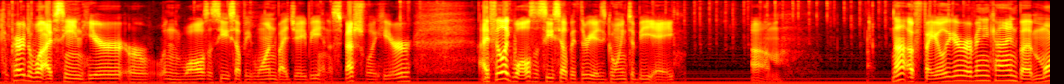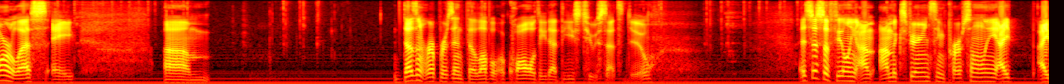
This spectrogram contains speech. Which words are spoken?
compared to what I've seen here or in Walls of CCLP1 by JB and especially here, I feel like Walls of CCLP3 is going to be a um, not a failure of any kind, but more or less a um, doesn't represent the level of quality that these two sets do. It's just a feeling I'm, I'm experiencing personally. I, I,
